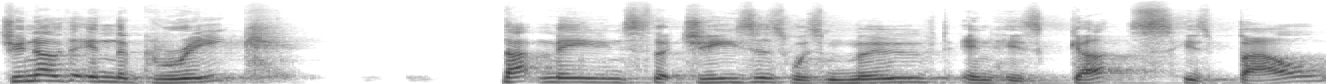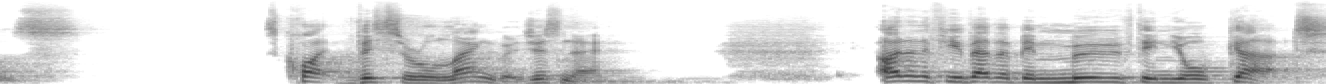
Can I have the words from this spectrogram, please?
Do you know that in the Greek, that means that Jesus was moved in his guts, his bowels? It's quite visceral language, isn't it? I don't know if you've ever been moved in your gut,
